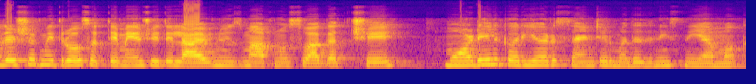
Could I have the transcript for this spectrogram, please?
દર્શક મિત્રો, સત્યમેવ છે તે લાઈવ ન્યૂઝમાં આપનું સ્વાગત છે. મોડેલ કરિયર સેન્ટર મદદનીશ નિયામક,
